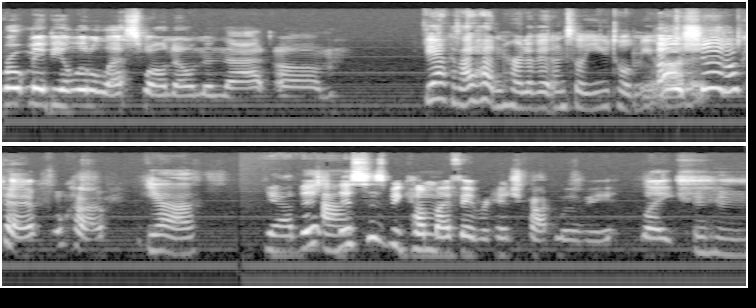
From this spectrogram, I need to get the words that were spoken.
Rope may be a little less well known than that. Um, Yeah, because I hadn't heard of it until you told me about oh it. shit! Okay, okay. Yeah. Yeah, this, Ah. this has become my favorite Hitchcock movie. Like, hmm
